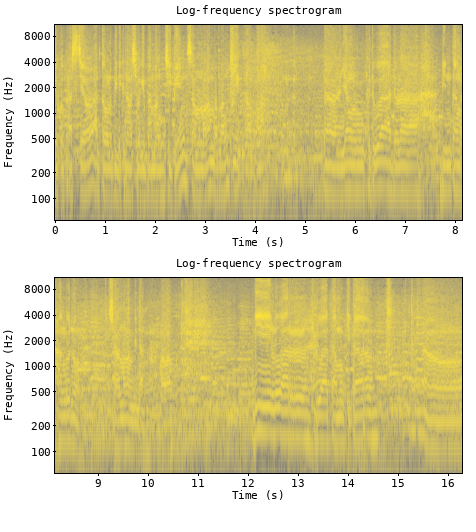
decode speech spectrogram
Joko Prasetyo atau lebih dikenal sebagai Bambang JP. Selamat malam Bambang. Iya, selamat malam teman-teman. Nah, yang kedua adalah Bintang Hanggono. Selamat malam Bintang. Malam. Di luar dua tamu kita, eh,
